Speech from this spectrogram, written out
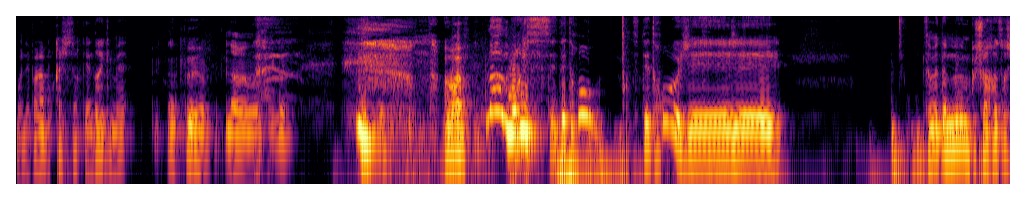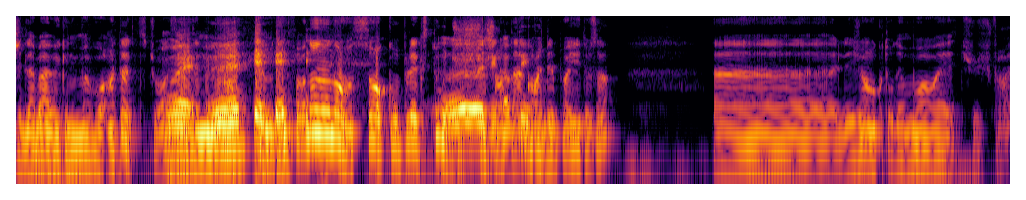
Bon, on n'est pas là pour cracher sur Kendrick, mais... On peut. hein. Non, mais moi, je. Bon, bref. Non, Maurice, c'était trop. C'était trop. J'ai, j'ai... Ça m'étonne même que je sois ressorti de là-bas avec une, ma voix intacte, tu vois. Ouais, ouais. pas. Ça. Non, non, non, sans complexe, tout. Je j'ai chantais à gorge déployée, tout ça. Euh, les gens autour de moi, ouais, tu, enfin,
